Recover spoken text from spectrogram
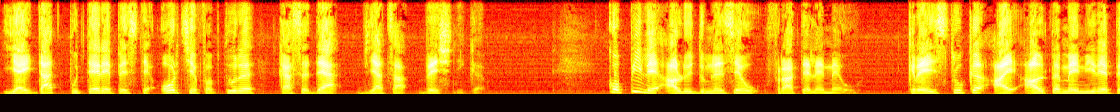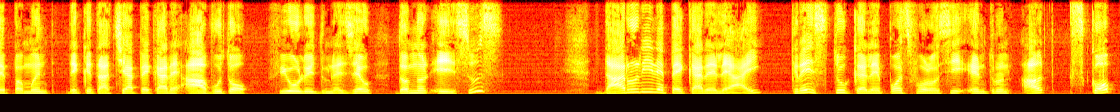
I-ai dat putere peste orice făptură ca să dea viața veșnică. Copile al lui Dumnezeu, fratele meu, crezi tu că ai altă menire pe pământ decât aceea pe care a avut-o Fiul lui Dumnezeu, Domnul Iisus? Darurile pe care le ai, crezi tu că le poți folosi într-un alt scop?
